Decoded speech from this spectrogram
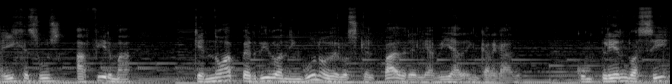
Ahí Jesús afirma que no ha perdido a ninguno de los que el Padre le había encargado, cumpliendo así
